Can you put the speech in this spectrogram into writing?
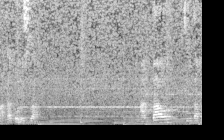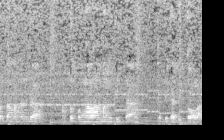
Maka tulislah. Atau cinta pertama Anda atau pengalaman kita ketika ditolak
